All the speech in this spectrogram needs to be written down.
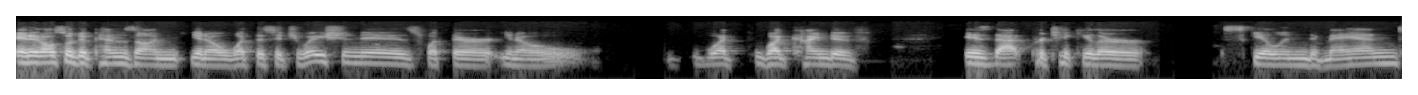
and it also depends on, you know, what the situation is, what their, you know, what what kind of is that particular skill in demand.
